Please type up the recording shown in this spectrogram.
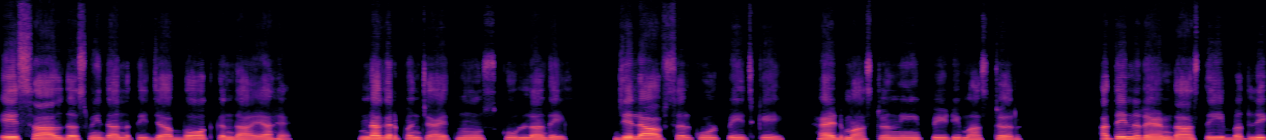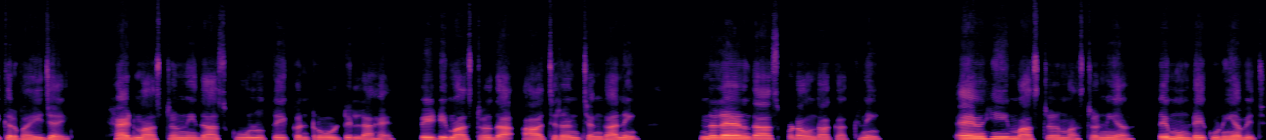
ਇਸ ਸਾਲ 10ਵੀਂ ਦਾ ਨਤੀਜਾ ਬਹੁਤ ਗੰਦਾ ਆਇਆ ਹੈ। ਨਗਰ ਪੰਚਾਇਤ ਨੂੰ ਸਕੂਲਾਂ ਦੇ ਜ਼ਿਲ੍ਹਾ ਅਫਸਰ ਕੋਲ ਭੇਜ ਕੇ ਹੈੱਡ ਮਾਸਟਰ ਨੇ ਪੀਟੀ ਮਾਸਟਰ ਅਤੇ ਨਰੈਣ ਦਾਸ ਦੀ ਬਦਲੀ ਕਰਵਾਈ ਜਾਏ। ਹੈੱਡ ਮਾਸਟਰਨੀ ਦਾ ਸਕੂਲ ਉੱਤੇ ਕੰਟਰੋਲ ਢਿੱਲਾ ਹੈ। ਪੀਟੀ ਮਾਸਟਰ ਦਾ ਆਚਰਣ ਚੰਗਾ ਨਹੀਂ। ਨਰੈਣ ਦਾਸ ਪੜਾਉਂਦਾ ਕੱਖ ਨਹੀਂ। ਐਵੇਂ ਹੀ ਮਾਸਟਰ ਮਾਸਟਰਨੀਆਂ ਤੇ ਮੁੰਡੇ ਕੁੜੀਆਂ ਵਿੱਚ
